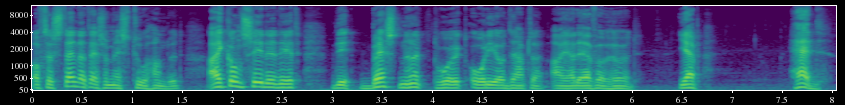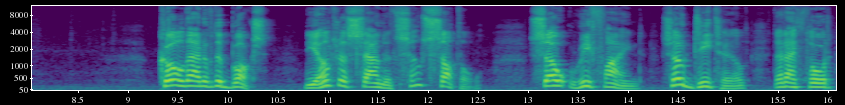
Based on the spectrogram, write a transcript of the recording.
of the standard SMS200 I considered it the best networked audio adapter I had ever heard. Yep, had. Called out of the box the Ultra sounded so subtle, so refined, so detailed that I thought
